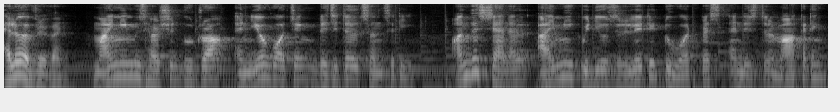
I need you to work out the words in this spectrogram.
Hello everyone, my name is Harshit Bhootra and you're watching Digital Sun City. On this channel, I make videos related to WordPress and digital marketing.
